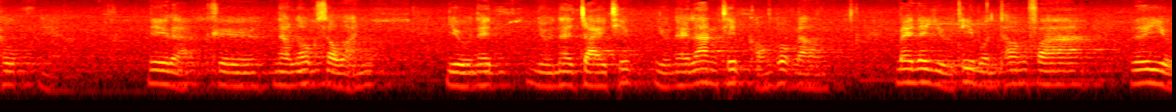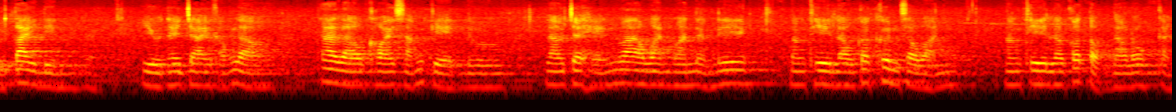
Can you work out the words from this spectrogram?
ทุกข์นี่แหละคือนรกสวรรค์ อยู่ในอยู่ในใจทิพย์อยู่ในร่างทิพย์ของพวกเรา ไม่ได้อยู่ที่บนท้องฟ้า หรืออยู่ใต้ดิน อยู่ในใจของเรา ถ้าเราคอยสังเกตดู เราจะเห็นว่าวันวันหนึ่งนี้ บางทีเราก็ขึ้นสวรรค์ บางทีเราก็ตกนรกกัน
